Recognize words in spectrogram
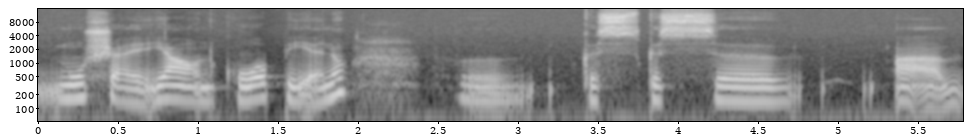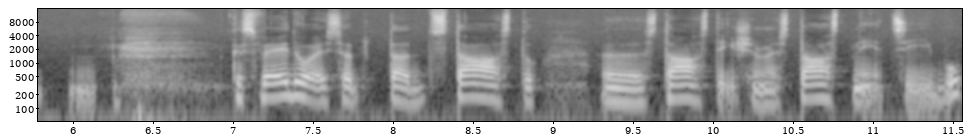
mušai jaunu kopienu, uh, kas, kas, uh, kas veidojas ar tādu stāstu uh, stāstīšanu vai stāstniecību.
